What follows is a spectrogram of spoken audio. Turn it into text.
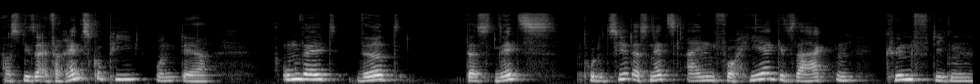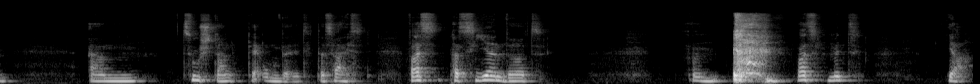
aus dieser Efferenzkopie und der Umwelt wird das Netz, produziert das Netz einen vorhergesagten künftigen ähm, Zustand der Umwelt. Das heißt, was passieren wird, ähm, was mit, ja,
